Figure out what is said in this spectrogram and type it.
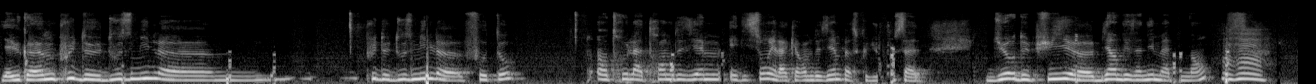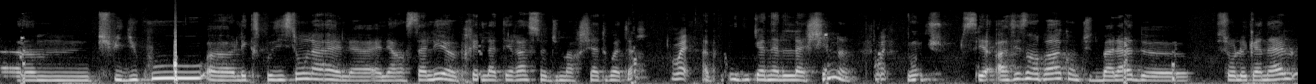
Il y a eu quand même plus de 12 000, euh, plus de 12 000 euh, photos entre la 32e édition et la 42e parce que du coup ça dure depuis bien des années maintenant. Mhm. Euh, puis du coup euh, l'exposition là elle, elle est installée euh, près de la terrasse du marché Atwater, Ouais. à côté du canal La Chine. Ouais. Donc c'est assez sympa quand tu te balades euh, sur le canal.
